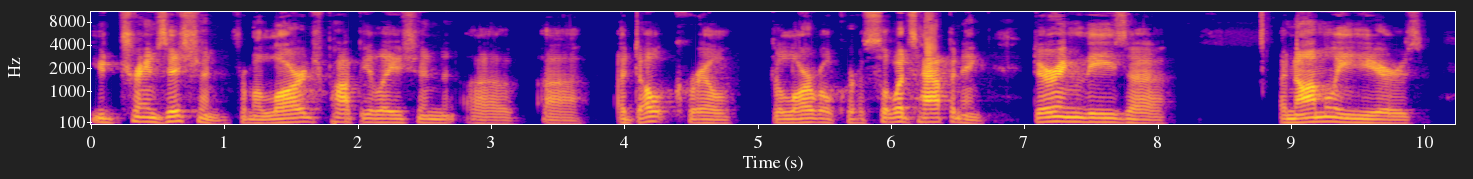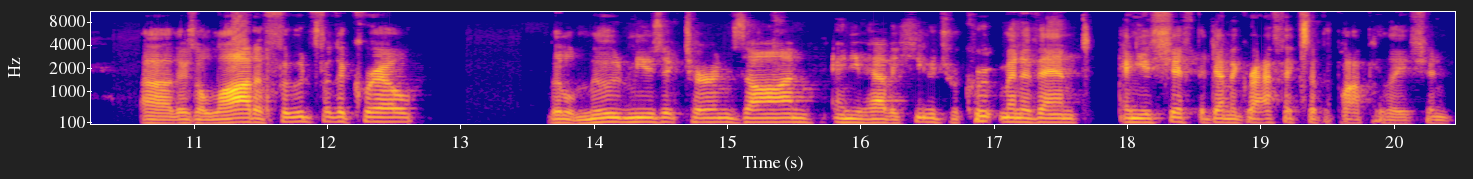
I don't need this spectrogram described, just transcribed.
you transition from a large population of uh, adult krill to larval krill. So what's happening during these uh, anomaly years? Uh, there's a lot of food for the krill. Little mood music turns on, and you have a huge recruitment event and you shift the demographics of the population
